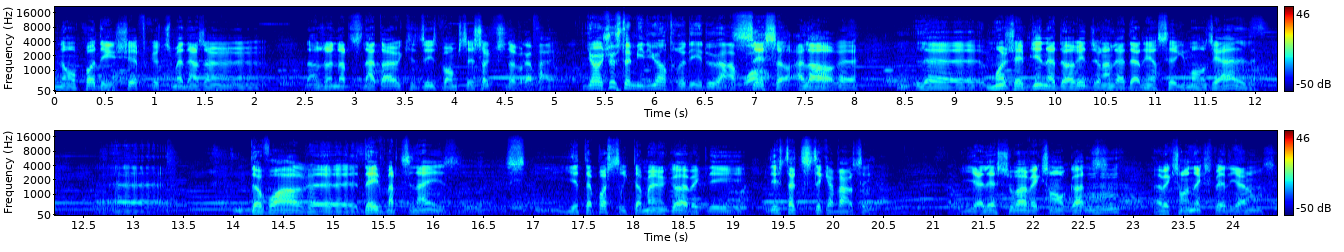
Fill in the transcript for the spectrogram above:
non pas des chiffres que tu mets dans un, dans un ordinateur qui disent Bon, c'est ça que tu devrais faire. Il y a un juste milieu entre les deux à avoir. C'est ça. Alors, euh, le- moi, j'ai bien adoré durant la dernière série mondiale euh, de voir euh, Dave Martinez. Il n'était pas strictement un gars avec des, des statistiques avancées. Il allait souvent avec son guts, avec son expérience,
